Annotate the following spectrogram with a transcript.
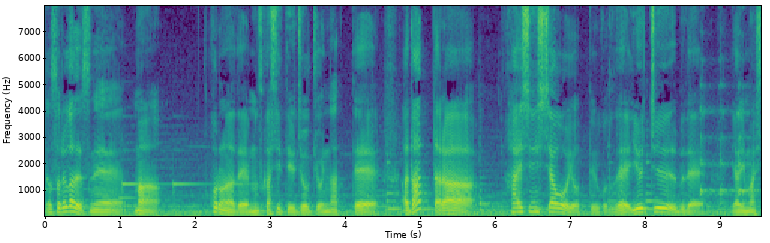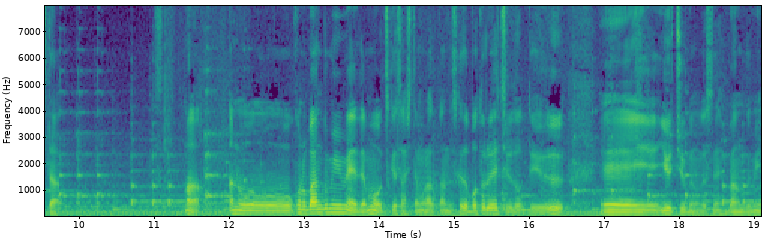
でそれがですねまあコロナで難しいっていう状況になってあだったら配信しちゃおうよっていうことで YouTube でやりましたまああのー、この番組名でも付けさせてもらったんですけど「ボトルエチュード」っていう、えー、YouTube のですね番組、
